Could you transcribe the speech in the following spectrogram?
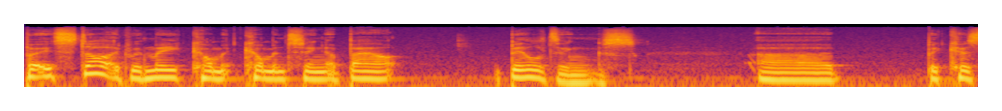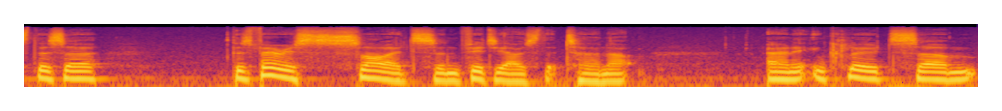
but it started with me com- commenting about buildings uh, because there's a there's various slides and videos that turn up and it includes um,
